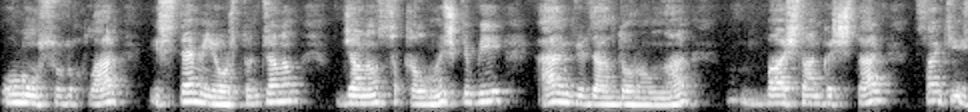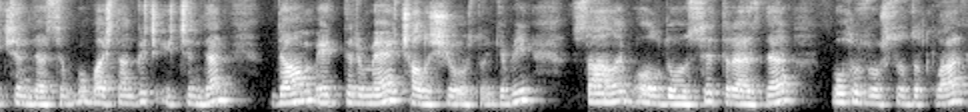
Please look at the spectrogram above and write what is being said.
olumsuzluklar istemiyorsun canım. Canın sıkılmış gibi en güzel durumlar, başlangıçlar sanki içindesin. Bu başlangıç içinden devam ettirmeye çalışıyorsun gibi sahip olduğun stresde bu huzursuzluklar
